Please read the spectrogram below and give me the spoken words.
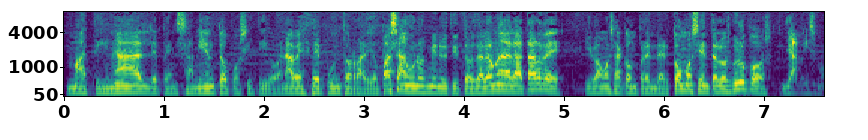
matinal de pensamiento positivo en abc.radio. Pasan unos minutitos de la una de la tarde y vamos a comprender cómo sienten los grupos ya mismo.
